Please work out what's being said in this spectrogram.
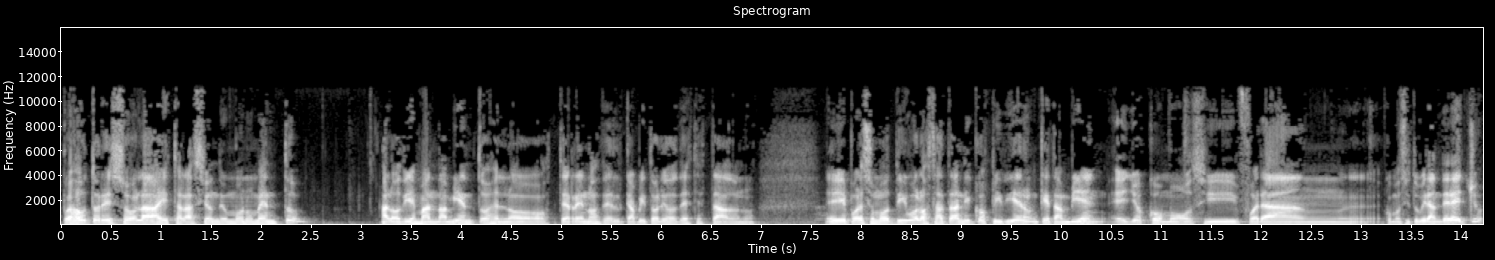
pues autorizó la instalación de un monumento a los diez mandamientos en los terrenos del Capitolio de este estado, ¿no? Eh, por ese motivo los satánicos pidieron que también ellos como si fueran como si tuvieran derecho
